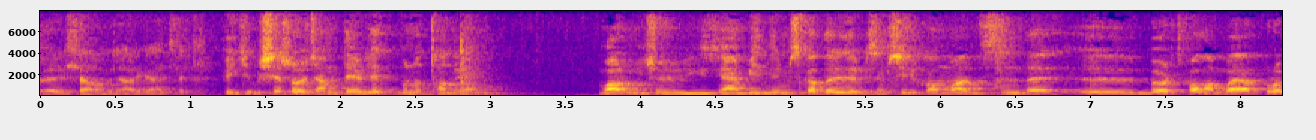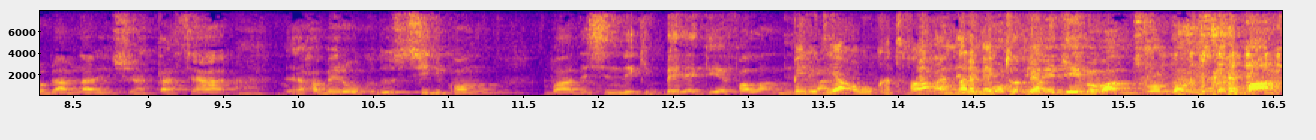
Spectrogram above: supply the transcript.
böyle Xiaomi'ler gelecek. Peki bir şey soracağım. Devlet bunu tanıyor mu? Var mı şöyle bir bilgi? Yani bildiğimiz kadarıyla bizim Silikon Vadisi'nde e, Bird falan bayağı problemler yaşıyor. Hatta Seha e, haberi okudu. Silikon Vadisi'ndeki belediye falan dedi. Belediye Ben- avukatı falan Ben onlara dedim, mektup orada yazmış. belediye mi varmış? Oradan işte Mark,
